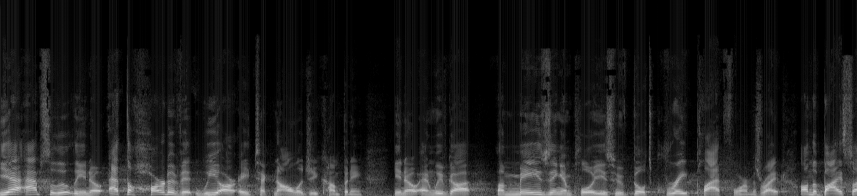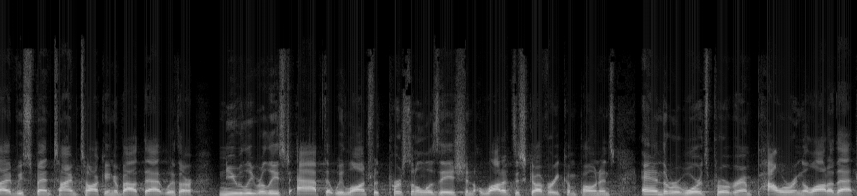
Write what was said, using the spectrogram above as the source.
Yeah, absolutely. You know, at the heart of it, we are a technology company, you know, and we've got amazing employees who've built great platforms, right? On the buy side, we spent time talking about that with our newly released app that we launched with personalization, a lot of discovery components, and the rewards program powering a lot of that.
